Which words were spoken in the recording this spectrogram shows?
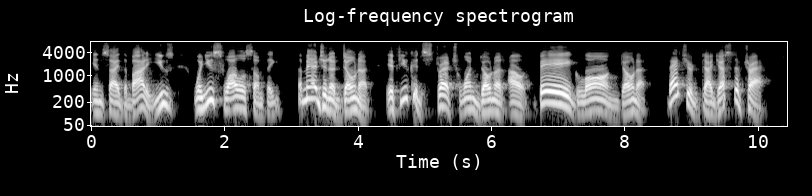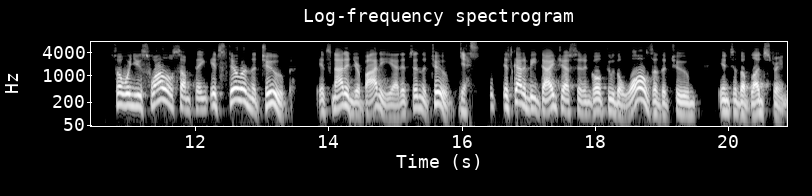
inside the body. You, when you swallow something, imagine a donut. If you could stretch one donut out, big, long donut, that's your digestive tract. So when you swallow something, it's still in the tube. It's not in your body yet, it's in the tube. Yes. It's got to be digested and go through the walls of the tube into the bloodstream.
